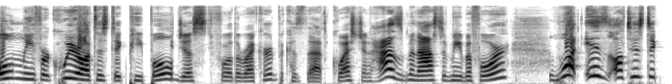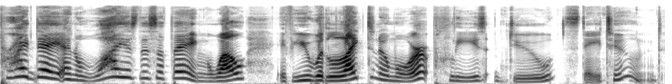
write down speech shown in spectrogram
only for queer autistic people, just for the record, because that question has been asked of me before. What is Autistic Pride Day and why is this a thing? Well, if you would like to know more, please do stay tuned.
